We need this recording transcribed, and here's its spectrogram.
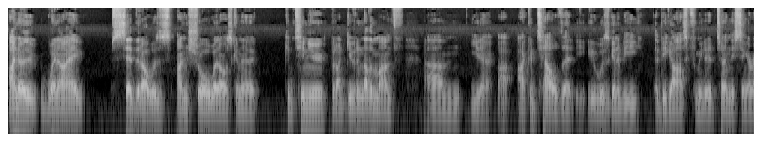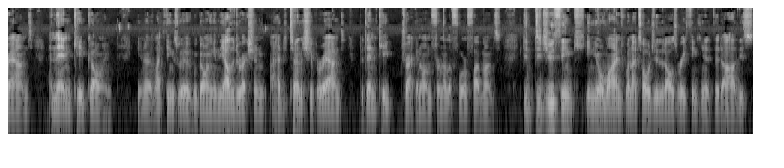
I know when I said that I was unsure whether I was going to continue, but I'd give it another month. Um, you know, I, I could tell that it was going to be a big ask for me to turn this thing around and then keep going. You know, like things were, were going in the other direction. I had to turn the ship around, but then keep tracking on for another four or five months. Did, did you think in your mind when I told you that I was rethinking it that ah this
